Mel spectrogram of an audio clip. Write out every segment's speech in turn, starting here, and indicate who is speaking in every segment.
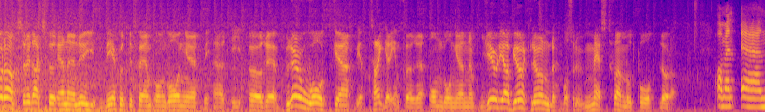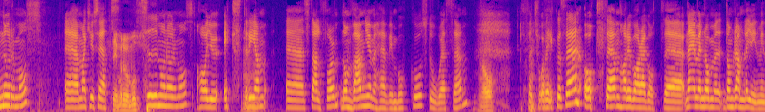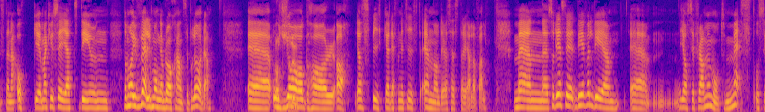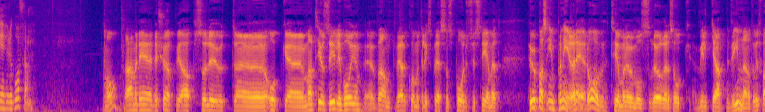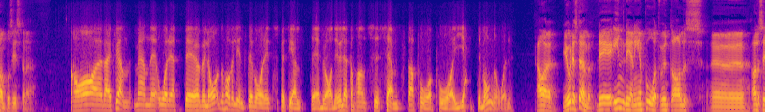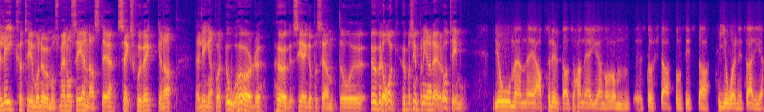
Speaker 1: lördag så är det dags för en eh, ny V75-omgång. Vi är i Örebro och eh, vi är taggade inför eh, omgången. Julia Björklund, vad ser du mest fram emot på lördag?
Speaker 2: Ja men eh, Nurmos. Eh, man kan ju säga att
Speaker 1: Timo Nurmos.
Speaker 2: Timo Nurmos har ju extrem eh, stallform. De vann ju med Hevin Boko, sto-SM.
Speaker 1: Ja.
Speaker 2: För två veckor sedan. Och sen har det bara gått... Eh, nej, men de, de ramlar ju in vinsterna. Och eh, man kan ju säga att det är en... De har ju väldigt många bra chanser på lördag. Eh, och
Speaker 1: Absolut.
Speaker 2: jag har... Ja, jag spikar definitivt en av deras hästar i alla fall. Men så det, det är väl det eh, jag ser fram emot mest. Och se hur det går för dem.
Speaker 1: Ja, men det, det köper jag absolut. Eh, och eh, Matteus Liljeborg, eh, varmt välkommen till Expressens poddsystemet. Hur pass imponerad är du av Timo Numos rörelse och vilka vinnare han tagit fram på sistone?
Speaker 3: Ja, verkligen. Men året överlag har väl inte varit speciellt bra. Det är väl ett av hans sämsta på, på jättemånga år.
Speaker 1: Ja, jo det stämmer. Det är inledningen på året var ju inte alls, eh, alls är lik för Timo Nurmos. Men de senaste 6-7 veckorna, där ligger han på en oerhörd hög segerprocent. Och eh, överlag, hur pass imponerad är du då Timo?
Speaker 3: Jo, men eh, absolut. Alltså, han är ju en av de eh, största de sista tio åren i Sverige.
